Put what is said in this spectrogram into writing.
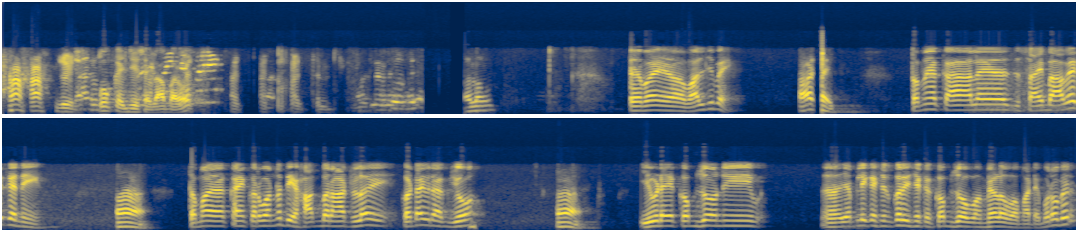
હા હા જોઈ લો. ઓકે જી સાહેબ આભાર હો. હા, હા, હા, ધન્યવાદ. હેલો એ ભાઈ અ, વાલજીભાઈ? હા સાહેબ. તમે કાલે સાહેબ આવે કે નહીં? હા. તમારે કાંઈ કરવાનું નથી. હાથ બાર આઠ લઈ કટાવી રાખજો. હા. ઈવડે કબજોની એપ્લિકેશન કરી છે કે કબજો મેળવવા માટે બરોબર?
